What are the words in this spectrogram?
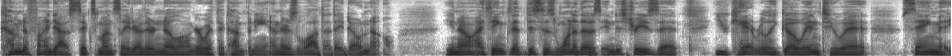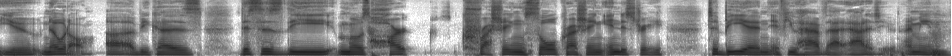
Come to find out six months later, they're no longer with the company, and there's a lot that they don't know. You know, I think that this is one of those industries that you can't really go into it saying that you know it all uh, because this is the most heart crushing, soul crushing industry to be in if you have that attitude. I mean,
